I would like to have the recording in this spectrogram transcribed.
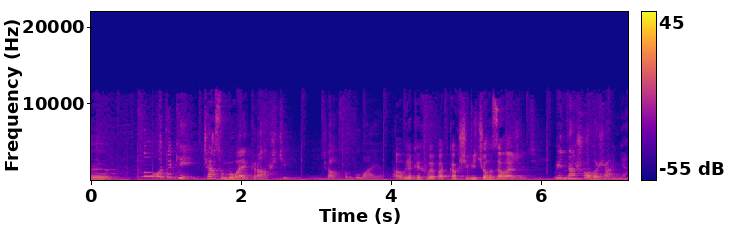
Е, ну, отакий. Часом буває кращий. Часом буває. А в яких випадках? Від чого залежить? Від нашого бажання.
